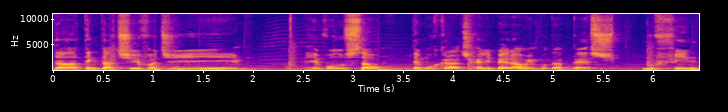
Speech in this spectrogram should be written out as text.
da tentativa de Revolução Democrática Liberal em Budapeste. No fim,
